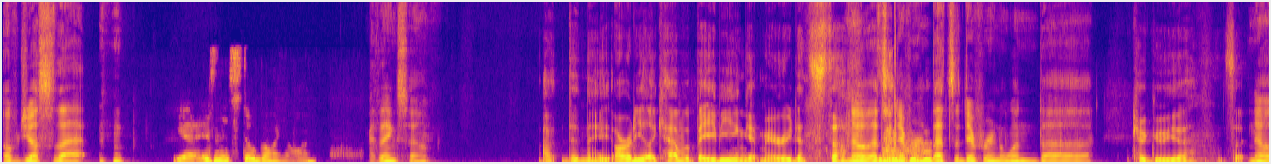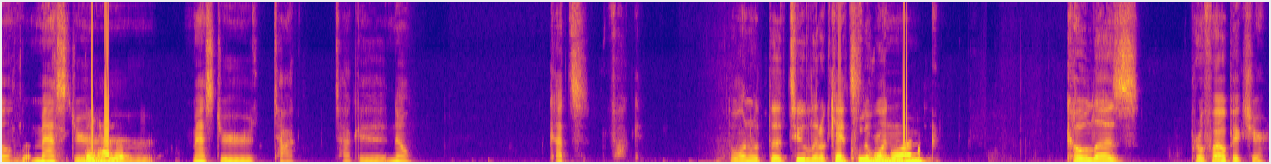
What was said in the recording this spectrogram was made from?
of just that. Yeah, isn't it still going on? I think so. Uh, didn't they already like have a baby and get married and stuff? No, that's a different. that's a different one. The Kaguya. It's like, no Is that- master a- master tak taka no. Cuts fuck. The one with the two little kids. The teasing one, one? Cola's profile picture.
